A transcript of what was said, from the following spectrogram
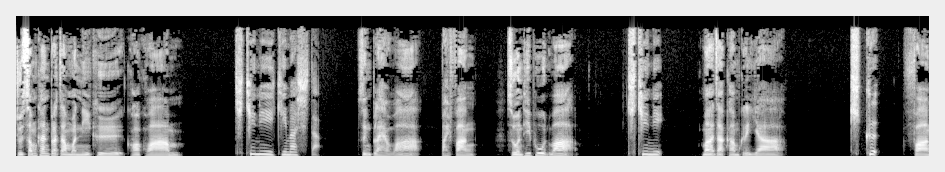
จุดสำคัญประจำวันนี้คือ ข้อความ 聞きに行きました ซึ่งแปลว่า ไปฟัง ส่วนที่พูดว่า 聞きに มาจากคำกริยา 聞く ฟัง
